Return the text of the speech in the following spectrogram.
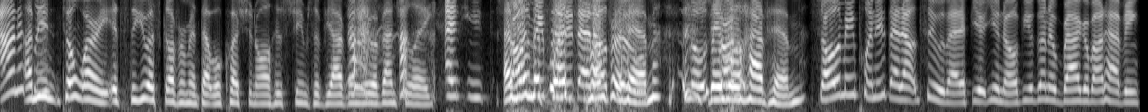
honestly I mean, don't worry. It's the U.S. government that will question all his streams of revenue eventually. and, you, and when the Charlamagne pointed feds that come out for too. him, No, they will have him. Charlamagne pointed that out too. That if you're, you know, if you're gonna brag about having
